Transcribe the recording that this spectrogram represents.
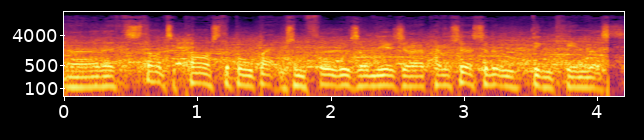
Uh, they're starting to pass the ball backwards and forwards on the edge of our penalty. That's a little dinking that's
